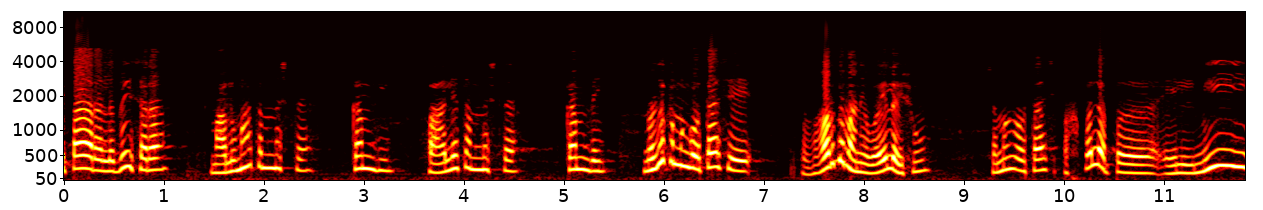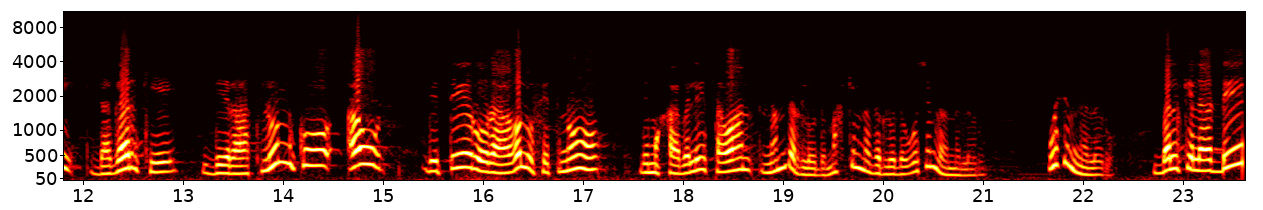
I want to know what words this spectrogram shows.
لپاره لدوی سره معلومات هم نشته کم دي فعالیت هم نشته کم دی نو ځکه موږ تاسو په زغرده باندې ویلی شو چې موږ تاسو په خپل په علمی دګر کې د راتلونکو او د تیرو راغلو فتنو د مقابله توان نن درلود مخکې نه درلود اوس هم نه لرو اوس هم نه لرو بلکې لا ډېر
